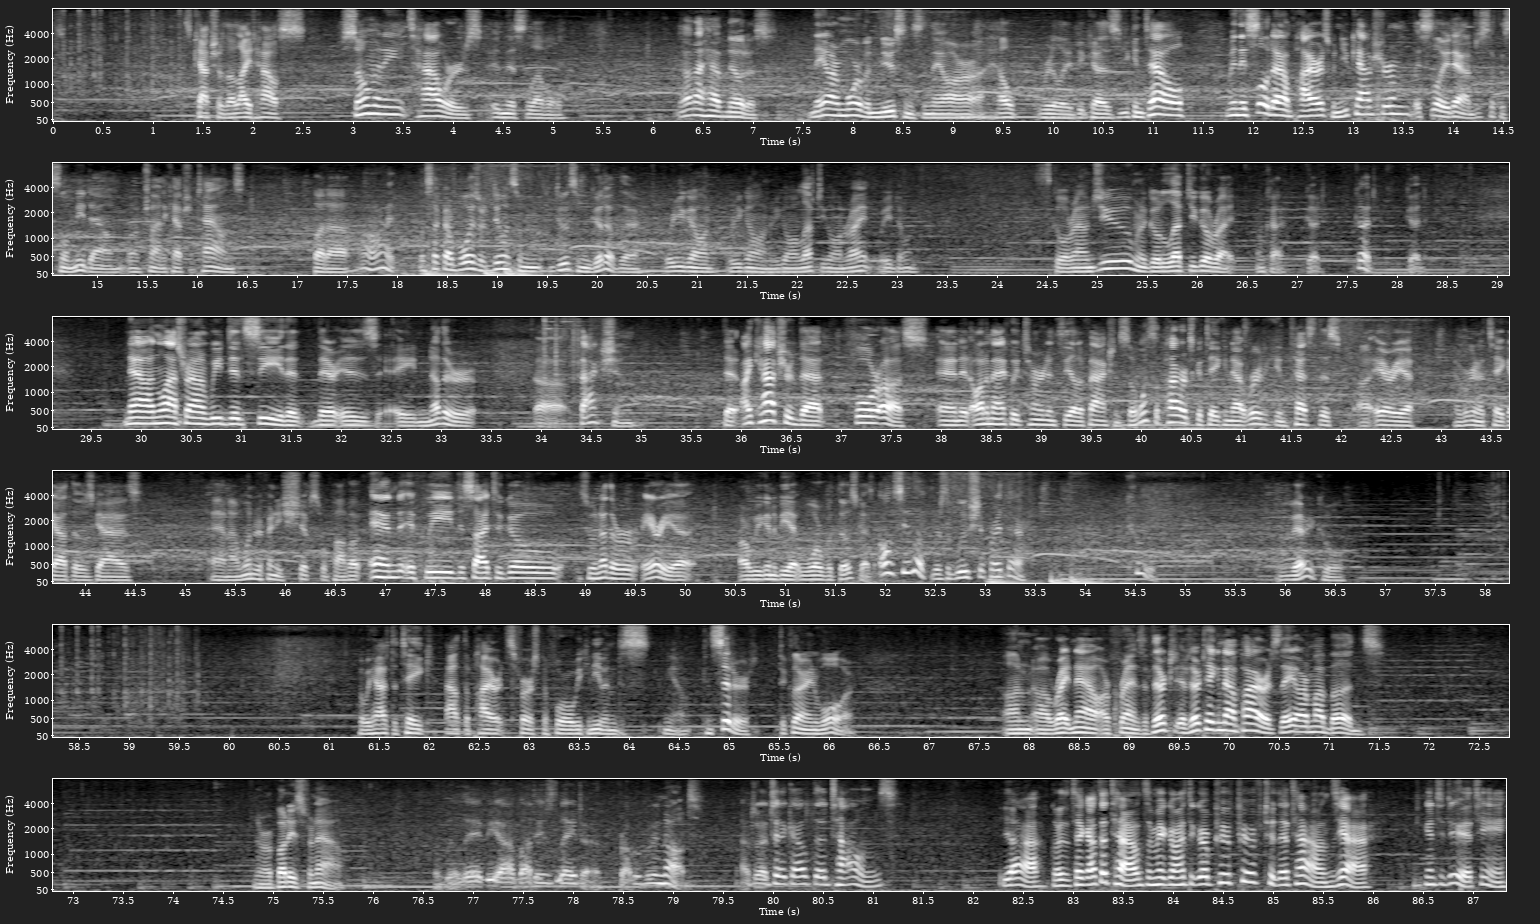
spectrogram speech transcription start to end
Let's capture the lighthouse. So many towers in this level. That I have noticed. They are more of a nuisance than they are a help, really, because you can tell... I mean, they slow down pirates. When you capture them, they slow you down, just like they slow me down when I'm trying to capture towns. But uh, all right, looks like our boys are doing some doing some good up there. Where are you going? Where are you going? Are you going left? Are you going right? What are you doing? Let's go around you. I'm gonna go to left. You go right. Okay, good, good, good. Now in the last round, we did see that there is another uh, faction that I captured that for us, and it automatically turned into the other faction. So once the pirates get taken out, we're gonna contest this uh, area, and we're gonna take out those guys. And I wonder if any ships will pop up. And if we decide to go to another area, are we going to be at war with those guys? Oh, see, look, there's a blue ship right there. Cool. Very cool. But we have to take out the pirates first before we can even, you know, consider declaring war. On uh, right now, our friends, if they're if they're taking down pirates, they are my buds. They're our buddies for now. But will they be our buddies later? Probably not. After I take out their towns. Yeah, going to take out the towns and we're going to go poof poof to the towns, yeah. We're going to do it, eh?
